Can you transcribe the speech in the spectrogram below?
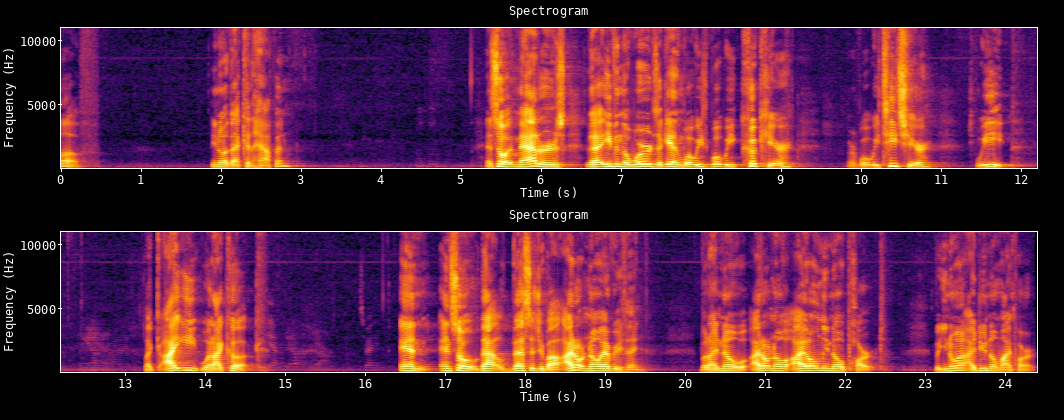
love. You know, that can happen. And so it matters that even the words, again, what we, what we cook here, or what we teach here, we eat. Like I eat what I cook. And and so that message about I don't know everything, but I know I don't know I only know part. But you know what? I do know my part.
